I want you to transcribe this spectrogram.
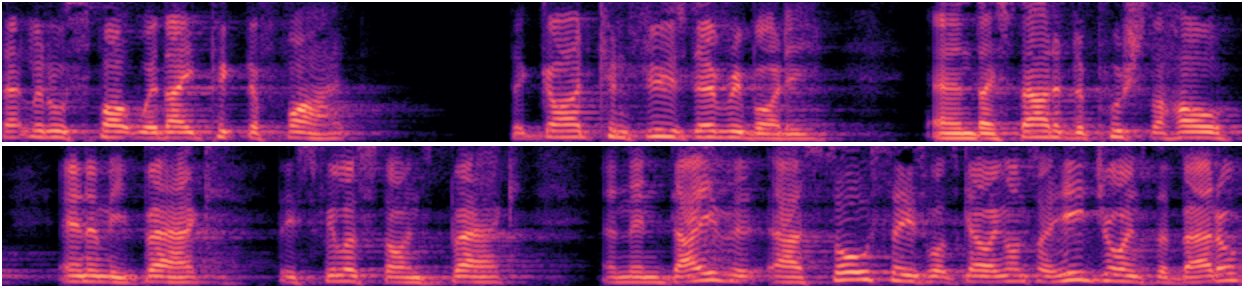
that little spot where they picked a fight, that God confused everybody and they started to push the whole enemy back, these Philistines back. And then David, uh, Saul sees what's going on, so he joins the battle.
